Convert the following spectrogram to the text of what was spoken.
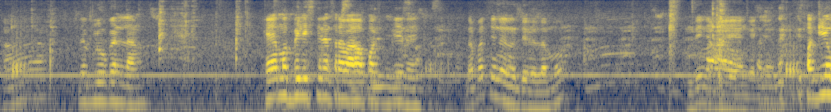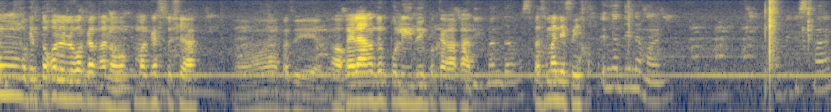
Ah, Naglugan lang. Kaya mabilis din ang trabaho pag yun eh. dapat yun ang dinala mo? Hindi niya kaya ang ganyan. Pag yung ganito kaluluwag ang ano, magasto siya. Ah, kasi ano. Oh, kailangan doon pulido yung pagkakakat. Tapos manipis. Ganyan din naman. Mabilis man.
